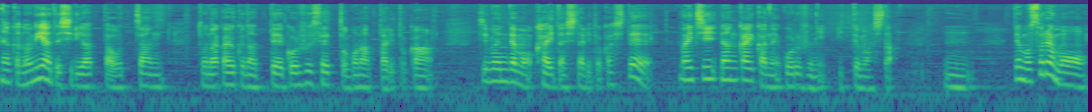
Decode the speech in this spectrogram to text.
なんか飲み屋で知り合ったおっちゃんと仲良くなってゴルフセットもらったりとか自分でも買い足したりとかして毎日何回かねゴルフに行ってました。うん、でもそれも、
